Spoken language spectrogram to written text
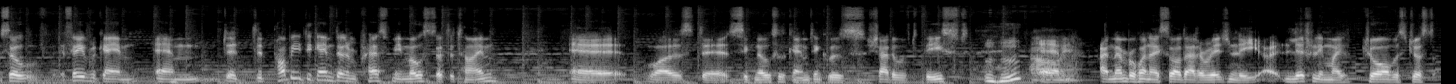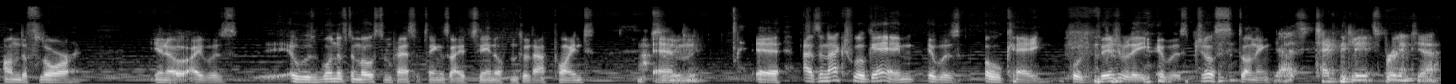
so favorite game. Um, the, the probably the game that impressed me most at the time uh, was the Psygnosis game. I think it was Shadow of the Beast. hmm Oh, Um, yeah. I remember when I saw that originally, uh, literally my jaw was just on the floor. You know, I was. It was one of the most impressive things I had seen up until that point. Absolutely. Uh, as an actual game, it was okay, but visually, it was just stunning. yeah, it's technically it's brilliant. Yeah.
